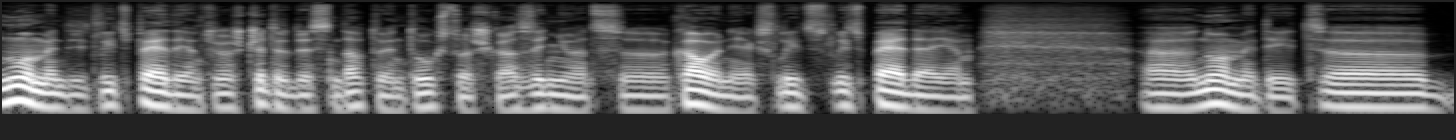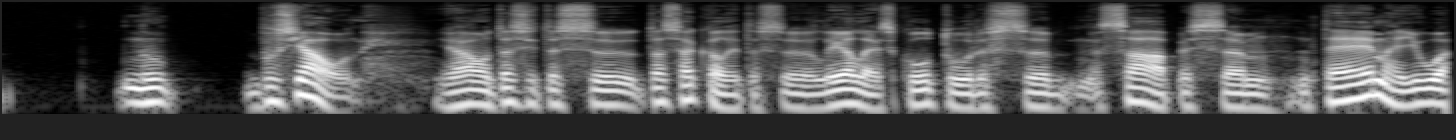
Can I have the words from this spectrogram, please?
nomedīt līdz pēdējiem 40 aptuveni tūkstoši, kā ziņots uh, kaujinieks, līdz, līdz pēdējiem uh, nomedīt, uh, nu, būs jauni. Ja, tas ir tas, tas atkal ir tas eh, lielais kultūras eh, sāpes eh, tēma, jo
